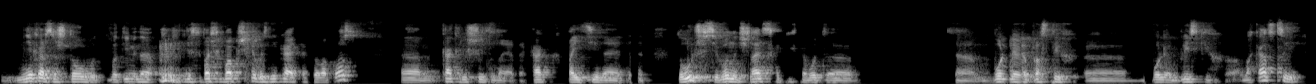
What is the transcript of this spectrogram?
мне кажется, что вот, вот именно, если вообще возникает такой вопрос, э, как решить на это, как пойти на это, то лучше всего начинать с каких-то вот э более простых, э, более близких локаций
